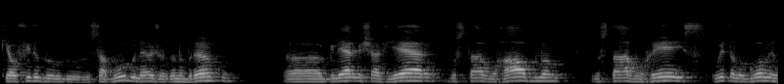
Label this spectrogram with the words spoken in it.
que é o filho do, do, do Sabugo, né? O Giordano Branco. Ah, Guilherme Xavier, Gustavo Halbman, Gustavo Reis, o Ítalo Gomes,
